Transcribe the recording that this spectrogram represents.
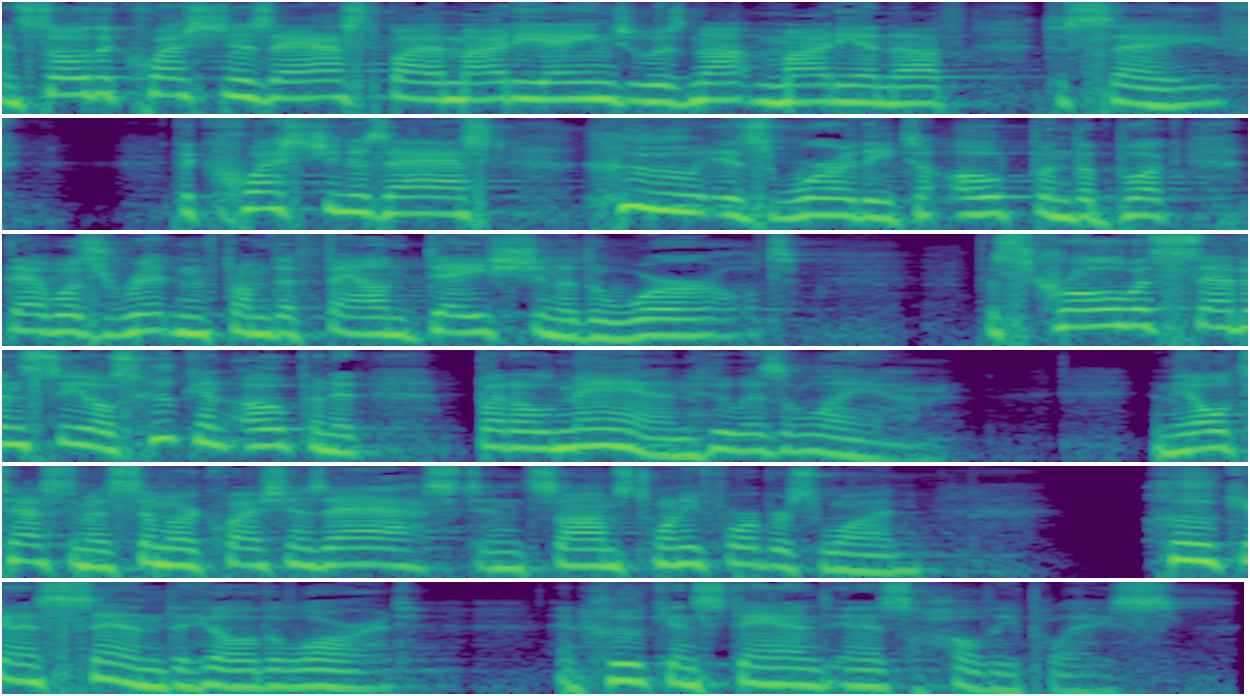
And so the question is asked by a mighty angel who is not mighty enough to save. The question is asked, who is worthy to open the book that was written from the foundation of the world? The scroll with seven seals, who can open it but a man who is a lamb? In the Old Testament, a similar question is asked in Psalms 24, verse 1 Who can ascend the hill of the Lord? And who can stand in his holy place?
